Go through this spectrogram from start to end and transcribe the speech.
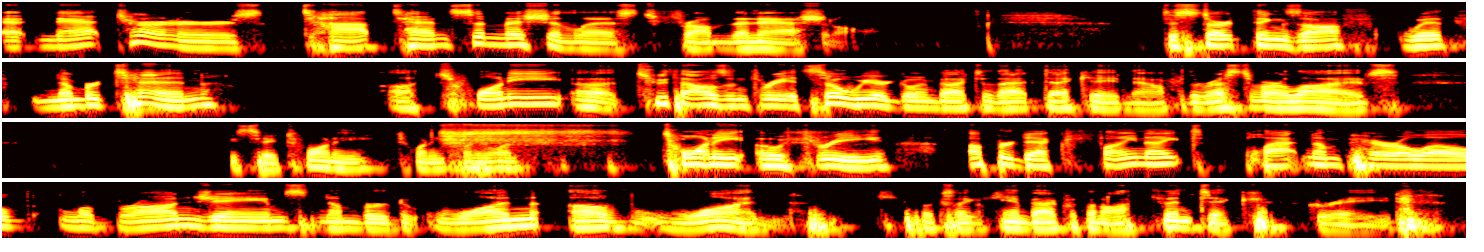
at Nat Turner's top 10 submission list from the National. To start things off with number 10, uh, 20, uh, 2003. It's so weird going back to that decade now for the rest of our lives. We say 20, 2021, 2003, Upper Deck Finite Platinum Paralleled LeBron James, numbered one of one. Looks like it came back with an authentic grade.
